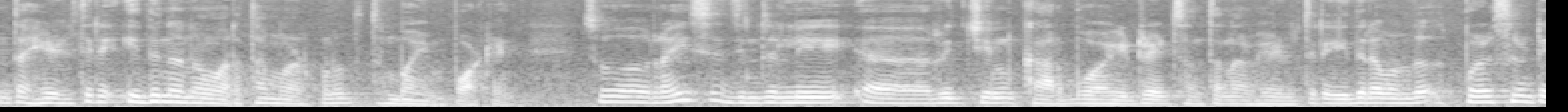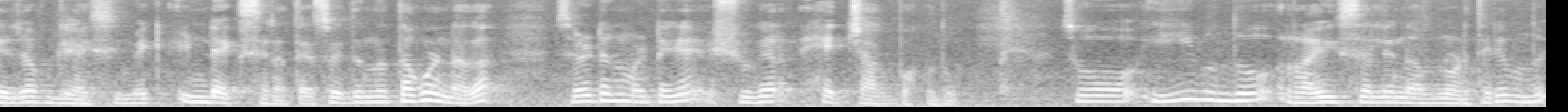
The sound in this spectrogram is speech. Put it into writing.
ಅಂತ ಹೇಳ್ತೀರಿ, ಇದನ್ನು ನಾವು ಅರ್ಥ ಮಾಡ್ಕೊಳೋದು ತುಂಬ important so rice generally rich in carbohydrates ಅಂತ ನಾವು ಹೇಳ್ತೀರಿ. ಇದರ ಒಂದು ಪರ್ಸೆಂಟೇಜ್ ಆಫ್ ಗ್ಲೈಸಿಮಿಕ್ ಇಂಡೆಕ್ಸ್ ಇರುತ್ತೆ. ಸೊ ಇದನ್ನು ತಗೊಂಡಾಗ ಸರ್ಟನ್ ಮಟ್ಟಿಗೆ ಶುಗರ್ ಹೆಚ್ಚಾಗಬಹುದು. ಸೊ ಈ ಒಂದು ರೈಸಲ್ಲಿ ನಾವು ನೋಡ್ತೀರಿ ಒಂದು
